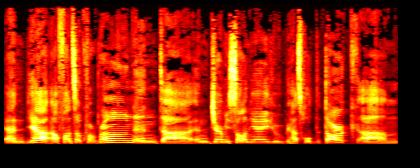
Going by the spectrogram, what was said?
and yeah, Alfonso Cuarón and uh, and Jeremy Saulnier, who has Hold the Dark. Um,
